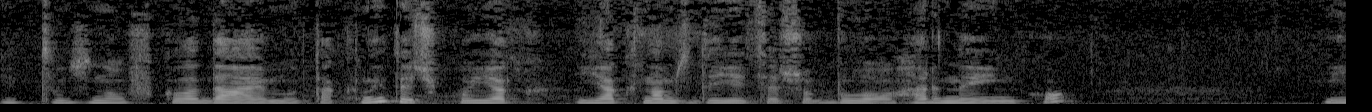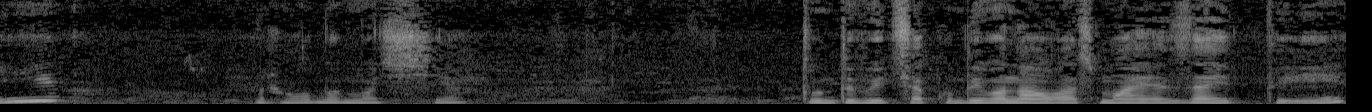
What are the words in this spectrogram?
І тут знов вкладаємо так ниточку, як, як нам здається, щоб було гарненько. І робимо ще. Тут дивіться, куди вона у вас має зайти.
